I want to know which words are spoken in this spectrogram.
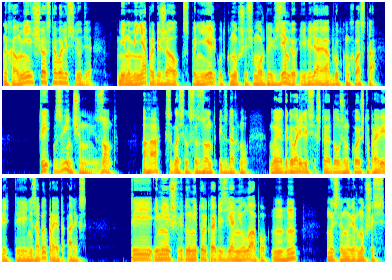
на холме еще оставались люди. Мимо меня пробежал Спаниель, уткнувшись мордой в землю и виляя обрубком хвоста. «Ты взвинченный, зонд». «Ага», — согласился зонд и вздохнул. «Мы договорились, что я должен кое-что проверить. Ты не забыл про это, Алекс?» «Ты имеешь в виду не только обезьянью лапу?» «Угу». Мысленно вернувшись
